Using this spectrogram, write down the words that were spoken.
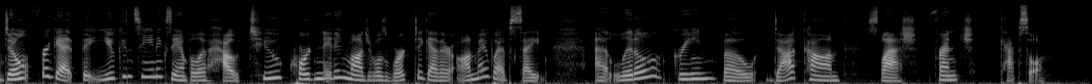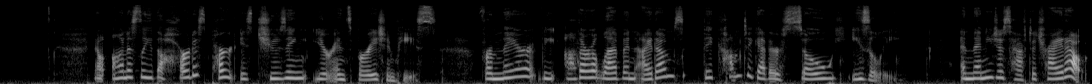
don't forget that you can see an example of how two coordinating modules work together on my website at littlegreenbow.com slash French capsule. Now, honestly, the hardest part is choosing your inspiration piece. From there, the other 11 items, they come together so easily. And then you just have to try it out.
